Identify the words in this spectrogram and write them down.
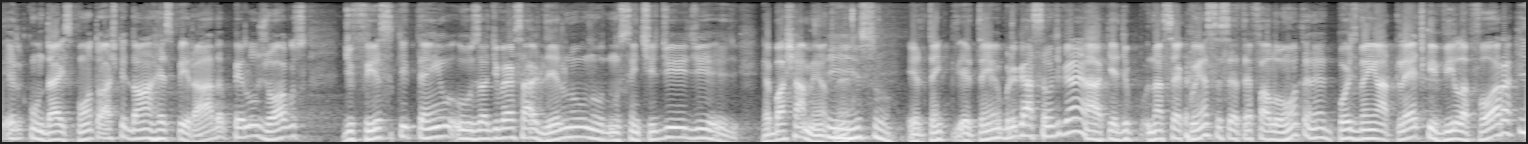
ele com 10 pontos, eu acho que dá uma respirada pelos jogos difíceis que tem os adversários dele no, no- no sentido de, de rebaixamento, né? Isso. Ele tem, ele tem a obrigação de ganhar, que é de- na sequência, você até falou ontem, né? Depois vem Atlético e Vila fora E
